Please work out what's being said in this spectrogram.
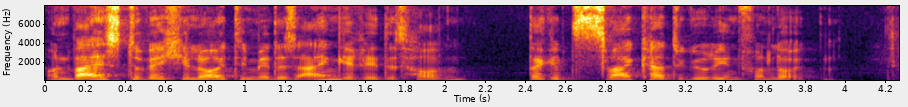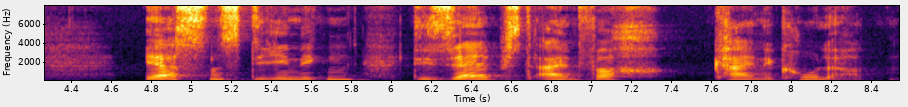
Und weißt du, welche Leute mir das eingeredet haben? Da gibt es zwei Kategorien von Leuten. Erstens diejenigen, die selbst einfach keine Kohle hatten.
